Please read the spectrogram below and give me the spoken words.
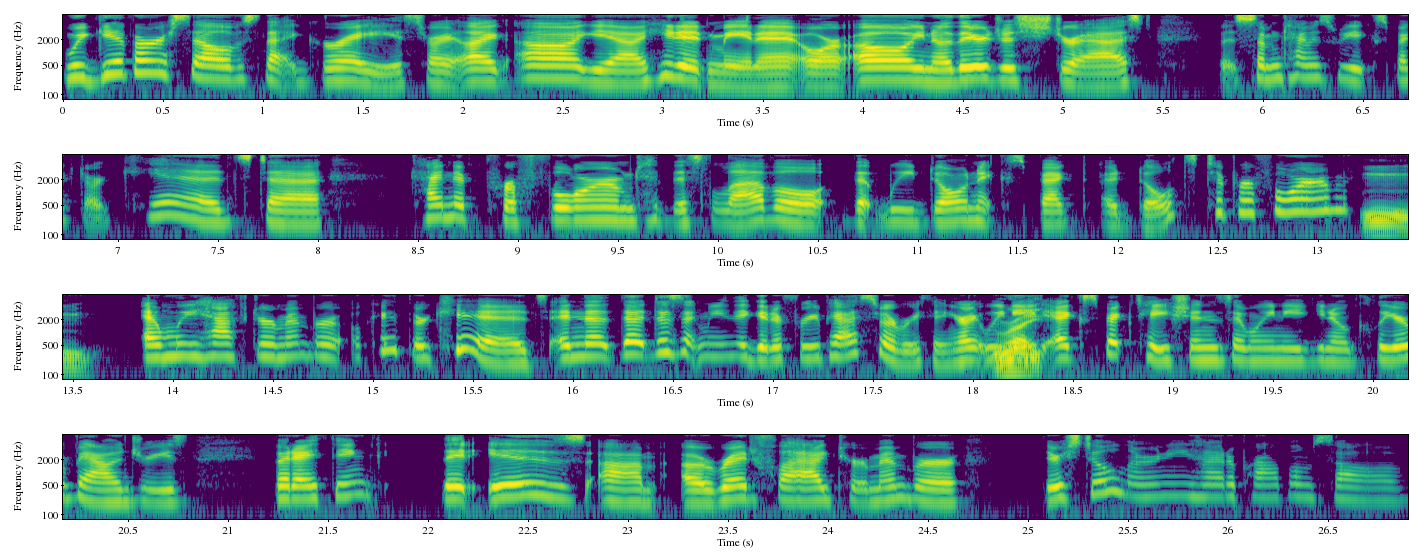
we give ourselves that grace, right? Like, oh yeah, he didn't mean it, or oh, you know, they're just stressed. But sometimes we expect our kids to kind of performed to this level that we don't expect adults to perform. Mm. And we have to remember, okay, they're kids, and that, that doesn't mean they get a free pass for everything, right? We Right. need expectations and we need, you know, clear boundaries. But I think that is um, a red flag to remember. They're still learning how to problem solve.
